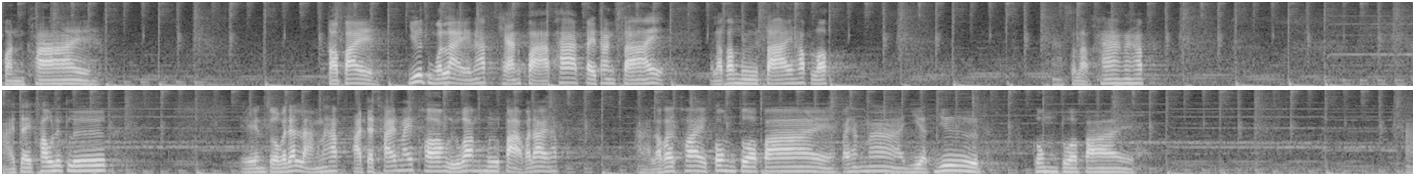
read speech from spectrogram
ผ่อนคลาย ต่อไปยืดหัวไหล่นะครับ แขนขวาพาดไปทางซ้าย แล้วก็มือซ้ายครับล็อกสลับข้างนะครับายใจเข้าลึกๆ เอ็นตัวไปด้านหลังนะครับ อาจจะใช้ไม้พองหรือว่ามือเปล่าก็ได้นะครับอ่าค่อยๆ ก้มตัวไป ไปข้างหน้า เหยียดยืด ก้มตัวไปา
